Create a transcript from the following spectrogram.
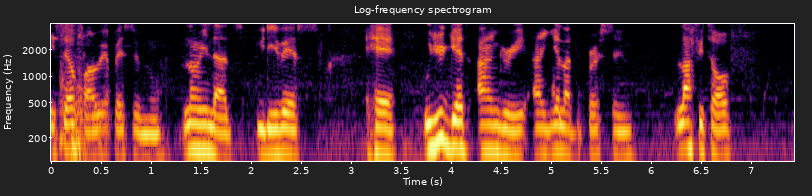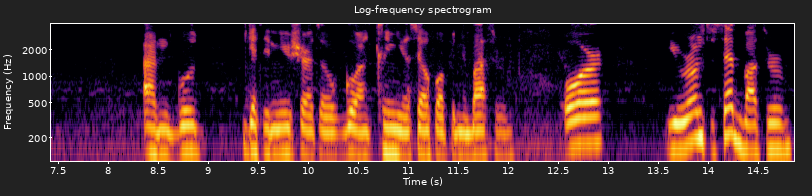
a self-aware person, knowing that you diverse. Hey, would you get angry and yell at the person, laugh it off, and go get a new shirt or go and clean yourself up in the bathroom, or you run to said bathroom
